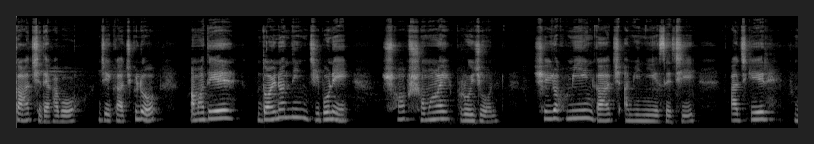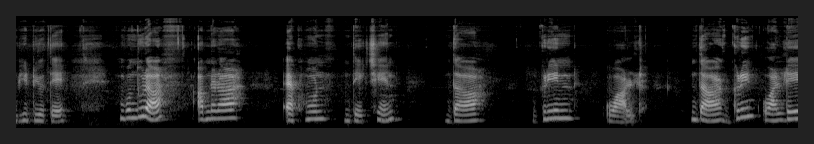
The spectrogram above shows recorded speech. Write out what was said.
গাছ দেখাবো। যে গাছগুলো আমাদের দৈনন্দিন জীবনে সব সময় প্রয়োজন। সেই রকমই গাছ আমি নিয়ে এসেছি আজকের ভিডিওতে। বন্ধুরা, আপনারা এখন দেখছেন the green world. The green ওয়ার্ল্ডে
